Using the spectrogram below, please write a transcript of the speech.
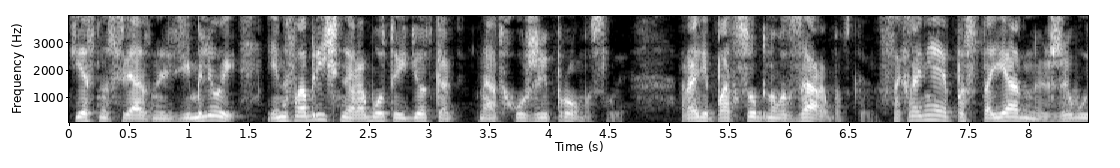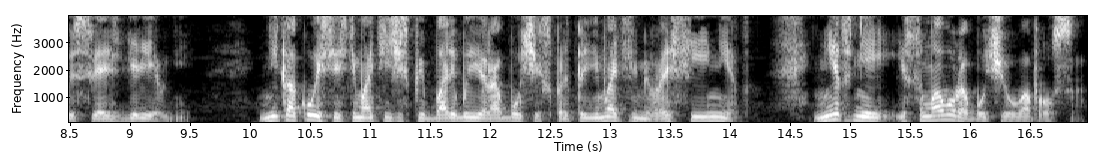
тесно связана с землей, и на фабричной работа идет как на отхожие промыслы, ради подсобного заработка, сохраняя постоянную живую связь с деревней. Никакой систематической борьбы рабочих с предпринимателями в России нет. Нет в ней и самого рабочего вопроса,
